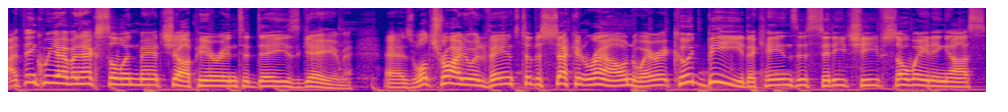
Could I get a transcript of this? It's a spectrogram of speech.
I think we have an excellent matchup here in today's game, as we'll try to advance to the second round where it could be the Kansas City Chiefs awaiting us.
